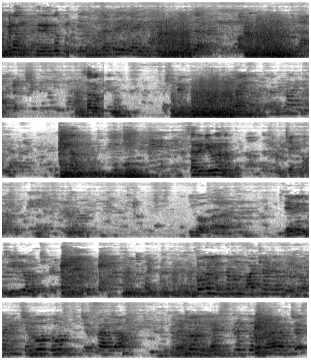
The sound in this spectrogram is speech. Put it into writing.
మేడం మీరు ఎందుకు? సార్ సార్ ఇటు చూడన్నా ఇగో జేవీలు వీడియోలు వచ్చేటట్టు స్లోగన్ ఇంతకుముందు మాట్లాడినప్పుడు ఒకటి చెరువుతో చెప్పారుగా రెండోది let's spread the joy of chess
